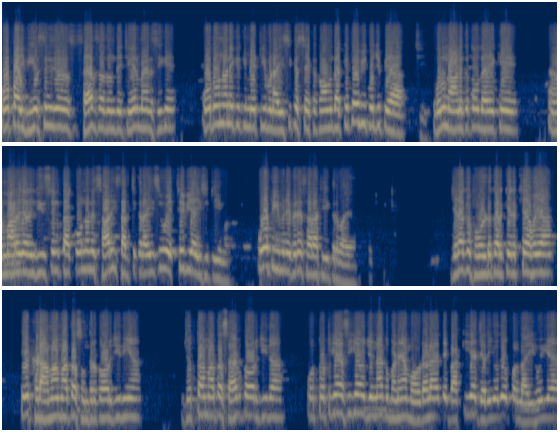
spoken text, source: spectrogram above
ਉਹ ਭਾਈ ਵੀਰ ਸਿੰਘ ਜੀ ਸਾਹਿਬ ਸਦਨ ਦੇ ਚੇਅਰਮੈਨ ਸੀਗੇ। ਉਦੋਂ ਉਹਨਾਂ ਨੇ ਇੱਕ ਕਮੇਟੀ ਬਣਾਈ ਸੀ ਕਿ ਸਿੱਖ ਕੌਮ ਦਾ ਕਿਤੇ ਵੀ ਕੁਝ ਪਿਆ ਗੁਰੂ ਨਾਨਕ ਤੋਂ ਲੈ ਕੇ ਮਹਾਰਾਜਾ ਰਣਜੀਤ ਸਿੰਘ ਤੱਕ ਉਹਨਾਂ ਨੇ ਸਾਰੀ ਸਰਚ ਕਰਾਈ ਸੀ ਉਹ ਇੱਥੇ ਵੀ ਆਈ ਸੀ ਟੀਮ ਉਹ ਟੀਮ ਨੇ ਫਿਰ ਇਹ ਸਾਰਾ ਠੀਕ ਕਰਵਾਇਆ। ਜਿਹੜਾ ਕਿ ਫੋਲਡ ਕਰਕੇ ਰੱਖਿਆ ਹੋਇਆ ਇਹ ਖੜਾਵਾਂ ਮਾਤਾ ਸੁੰਦਰ ਕੌਰ ਜੀ ਦੀਆਂ ਜੁੱਤਾ ਮਾਤਾ ਸਾਹਿਬ ਕੌਰ ਜੀ ਦਾ ਉਹ ਟੁੱਟ ਗਿਆ ਸੀਗਾ ਉਹ ਜਿੰਨਾ ਕੁ ਬਣਿਆ ਮਾਡਲ ਹੈ ਤੇ ਬਾਕੀ ਆ ਜਰੀ ਉਹਦੇ ਉੱਪਰ ਲਾਈ ਹੋਈ ਹੈ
